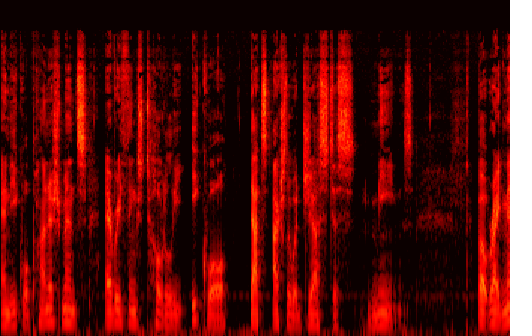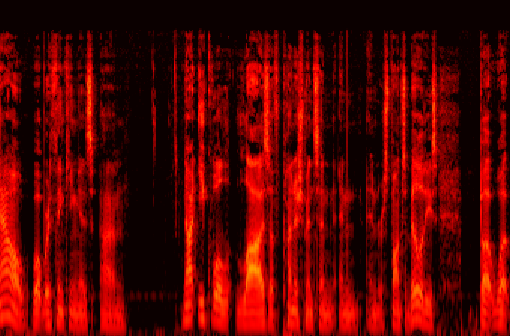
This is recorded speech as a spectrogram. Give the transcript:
and equal punishments. Everything's totally equal. That's actually what justice means. But right now, what we're thinking is um, not equal laws of punishments and, and, and responsibilities, but what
